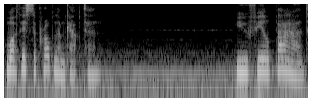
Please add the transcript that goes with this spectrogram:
What is the problem, Captain? You feel bad.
